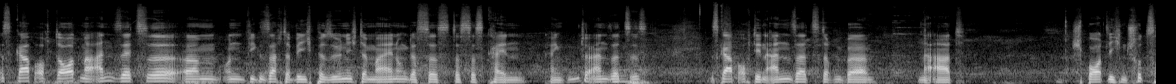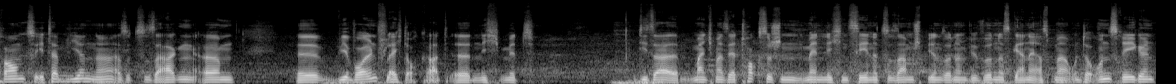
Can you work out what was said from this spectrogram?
es gab auch dort mal Ansätze ähm, und wie gesagt, da bin ich persönlich der Meinung, dass das, dass das kein, kein guter Ansatz ist. Es gab auch den Ansatz darüber, eine Art sportlichen Schutzraum zu etablieren. Ne? Also zu sagen, ähm, äh, wir wollen vielleicht auch gerade äh, nicht mit dieser manchmal sehr toxischen männlichen Szene zusammenspielen, sondern wir würden das gerne erstmal unter uns regeln.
